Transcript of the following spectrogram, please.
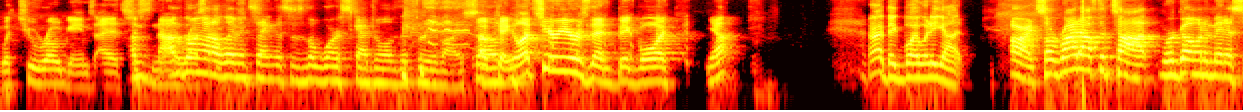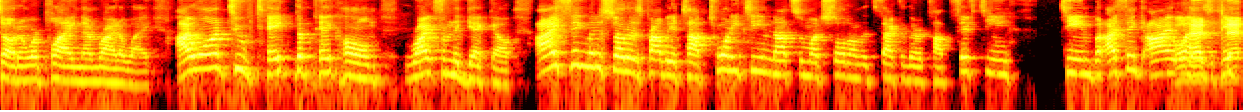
with two road games. I- It's I'm, just not. I'm going on a limb and saying this is the worst schedule of the three of ours. So, Okay, let's hear yours then, big boy. Yep. All right, big boy, what do you got? All right, so right off the top, we're going to Minnesota and we're playing them right away. I want to take the pick home right from the get go. I think Minnesota is probably a top 20 team, not so much sold on the fact that they're a top 15 team, but I think Iowa Oh, has a that, that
